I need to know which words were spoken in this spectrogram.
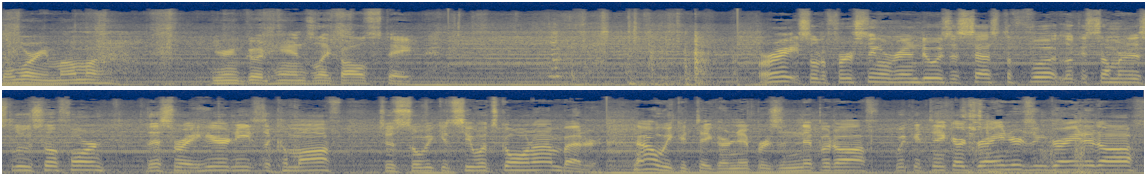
Don't worry, mama. You're in good hands like Allstate. All right, so the first thing we're gonna do is assess the foot, look at some of this loose hoof horn. This right here needs to come off just so we can see what's going on better. Now we could take our nippers and nip it off. We could take our grinders and grind it off,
